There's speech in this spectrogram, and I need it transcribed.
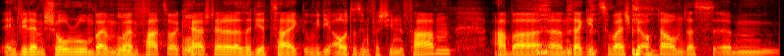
entweder im Showroom beim, beim Fahrzeughersteller, dass er dir zeigt, irgendwie die Autos in verschiedenen Farben, aber ähm, da geht es zum Beispiel auch darum, dass ähm,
